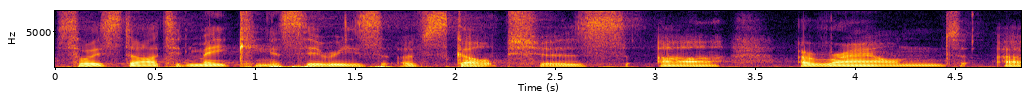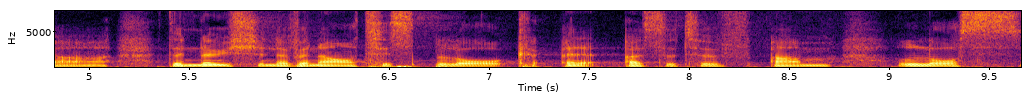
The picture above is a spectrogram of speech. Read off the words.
so I started making a series of sculptures uh, around uh, the notion of an artist block, a, a sort of um, loss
